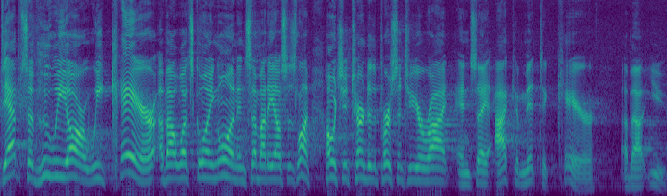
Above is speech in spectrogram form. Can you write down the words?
depths of who we are. We care about what's going on in somebody else's life. I want you to turn to the person to your right and say, I commit to care about you.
